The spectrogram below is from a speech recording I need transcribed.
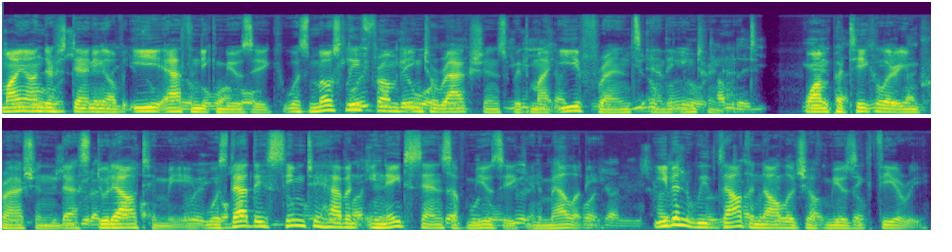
my understanding of Yi ethnic music was mostly from the interactions with my Yi friends and the internet. One particular impression that stood out to me was that they seemed to have an innate sense of music and melody, even without the knowledge of music theory.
